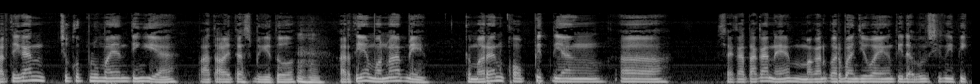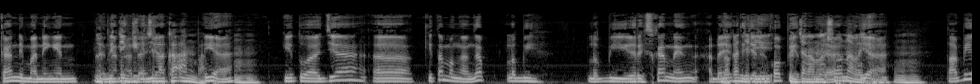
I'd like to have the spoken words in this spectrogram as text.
Artinya kan cukup lumayan tinggi ya fatalitas begitu. Mhm. Artinya mohon maaf nih, kemarin COVID yang eh, saya katakan ya memakan korban jiwa yang tidak begitu signifikan dibandingin Lebih dengan tinggi adanya- kecelakaan, Pak. Iya, Mhm. itu aja eh, kita menganggap lebih lebih riskan yang adanya Bahkan kejadian jadi COVID. bencana ya. nasional itu. Iya. Mhm. Tapi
